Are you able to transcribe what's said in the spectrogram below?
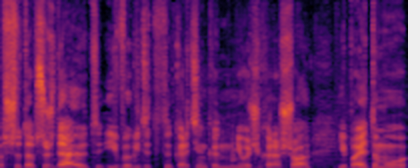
что-то обсуждают, и выглядит эта картинка не очень хорошо, и поэтому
